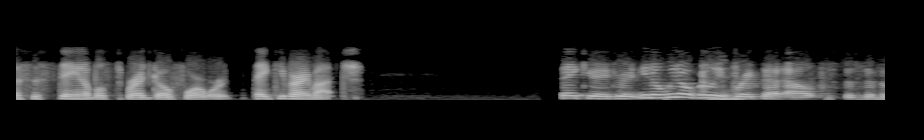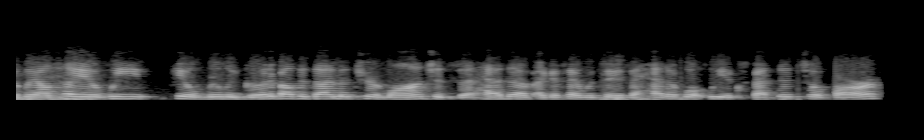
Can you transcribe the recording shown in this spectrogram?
a sustainable spread go forward. Thank you very much. Thank you, Adrienne. You know, we don't really break that out specifically. I'll tell you, we feel really good about the Diamond tier launch. It's ahead of, I guess I would say it's ahead of what we expected so far,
